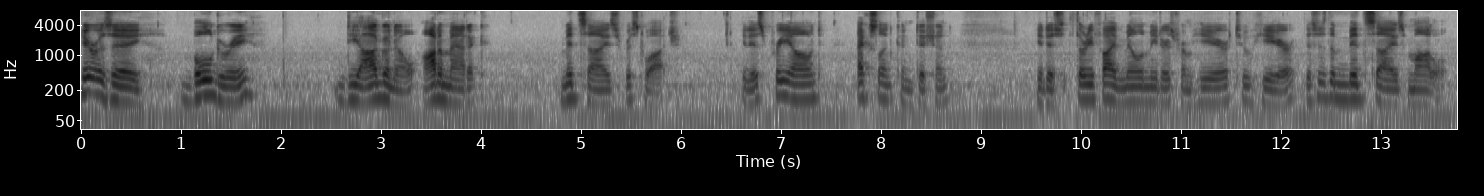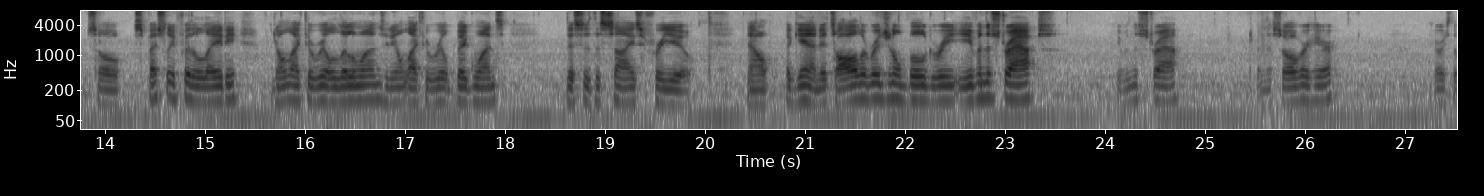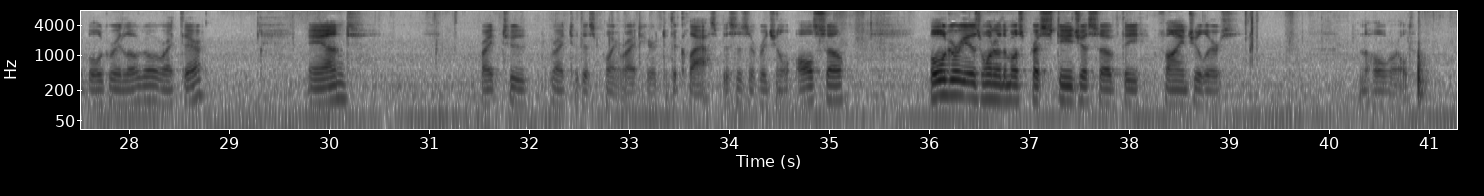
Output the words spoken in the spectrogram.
Here is a Bulgari Diagono automatic mid-size wristwatch. It is pre-owned, excellent condition. It is 35 millimeters from here to here. This is the mid-size model. So especially for the lady, if you don't like the real little ones and you don't like the real big ones, this is the size for you. Now again, it's all original Bulgari, even the straps, even the strap. Turn this over here. There's the Bulgari logo right there. And right to right to this point right here to the clasp. This is original also. Bulgari is one of the most prestigious of the fine jewelers in the whole world.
